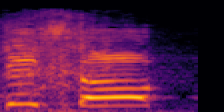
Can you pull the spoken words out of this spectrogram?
Get stop.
